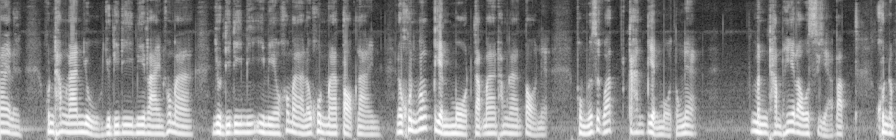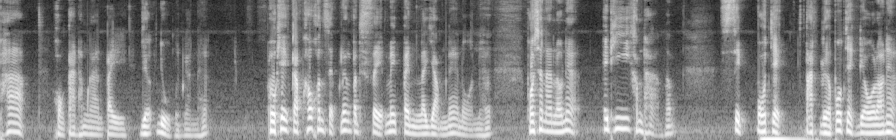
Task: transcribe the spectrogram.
ง่าย ๆ เลย คุณทำงานอยู่อยู่ดีๆ มีไลน์เข้ามา อยู่ดีๆ มีอีเมลเข้ามา แล้วคุณมาตอบไลน์ แล้วคุณต้องเปลี่ยนโหมดกลับมาทำงานต่อเนี่ย ผมรู้สึกว่าการเปลี่ยนโหมดตรงเนี้ยมันทำให้เราเสียแบบคุณภาพของการทำงานไปเยอะอยู่เหมือนกันนะฮะโอเคกลับเข้าคอนเซปต์เรื่องปฏิเสธไม่เป็นระยำแน่นอนนะฮะเพราะฉะนั้นแล้วเนี่ยไอ้ที่คำถามครับสิบโปรเจกต์ตัดเหลือโปรเจกต์เดียวแล้วเนี่ย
